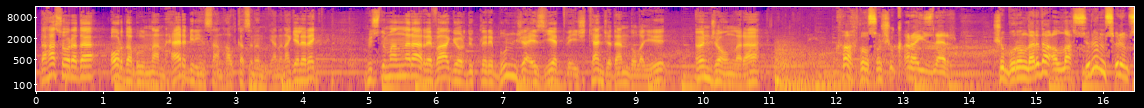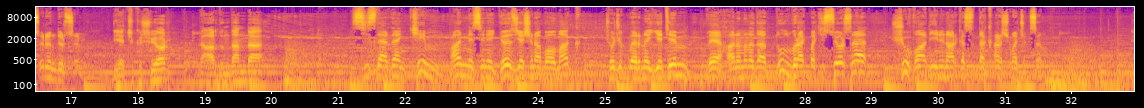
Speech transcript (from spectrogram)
Daha sonra da orada bulunan her bir insan halkasının yanına gelerek Müslümanlara reva gördükleri bunca eziyet ve işkenceden dolayı önce onlara Kahrolsun şu kara yüzler. Şu burunları da Allah sürüm sürüm süründürsün. diye çıkışıyor ve ardından da Sizlerden kim annesini gözyaşına boğmak, çocuklarını yetim ve hanımını da dul bırakmak istiyorsa şu vadinin arkasında karşıma çıksın.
